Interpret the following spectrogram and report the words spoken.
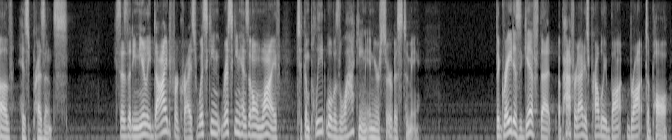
of his presence. He says that he nearly died for Christ, risking, risking his own life to complete what was lacking in your service to me. The greatest gift that Epaphroditus probably bought, brought to Paul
